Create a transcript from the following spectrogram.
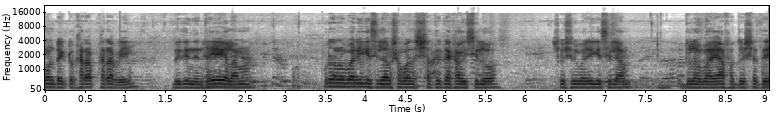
মনটা একটু খারাপ খারাপই। দুই, তিন দিন থেকে গেলাম। পুরানো বাড়ি গেছিলাম, সবার সাথে দেখা হয়েছিল শ্বশুর বাড়ি গেছিলাম। দুলাভাই, আফাদের সাথে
